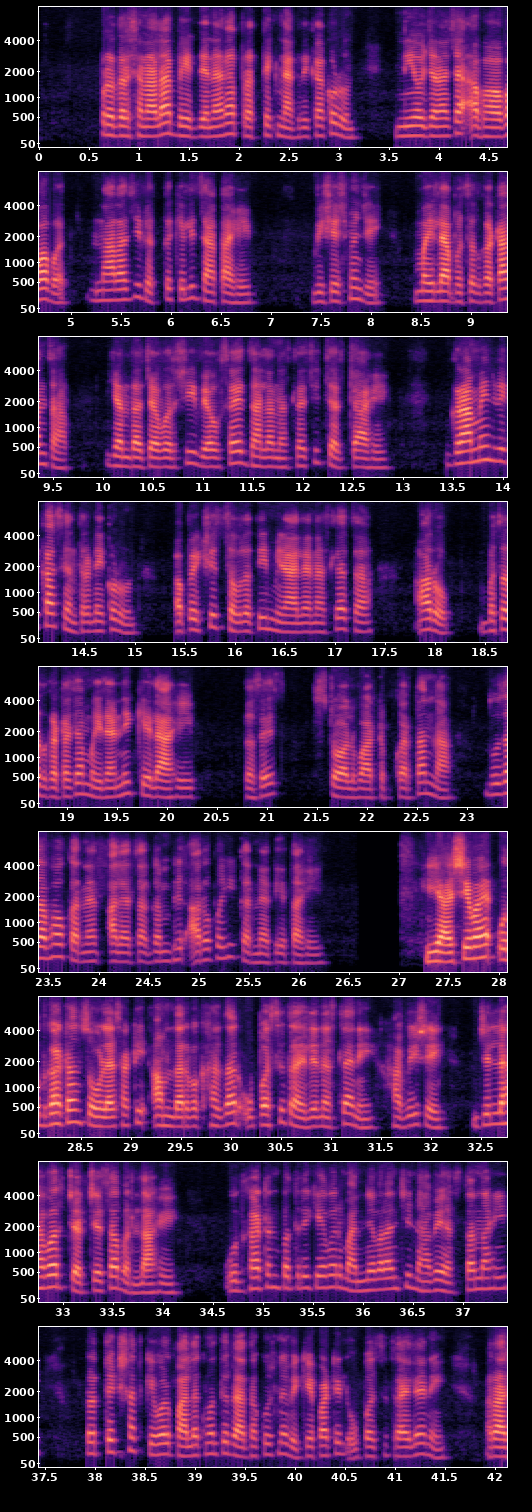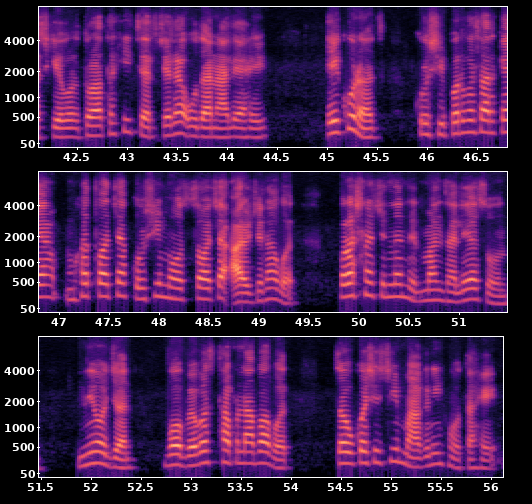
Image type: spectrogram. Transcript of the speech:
प्रदर्शनाला भेट देणाऱ्या प्रत्येक नागरिकाकडून नियोजनाच्या अभावाबाबत नाराजी व्यक्त केली जात आहे. विशेष म्हणजे महिला बचत गटांचा यंदाच्या वर्षी व्यवसाय झाला नसल्याची चर्चा आहे. ग्रामीण विकास यंत्रणेकडून अपेक्षित सवलती मिळाल्या नसल्याचा आरोप बचत गटाच्या महिलांनी केला आहे. तसेच स्टॉल वाटप करताना दुजाभाव करण्यात आल्याचा गंभीर आरोपही करण्यात येत आहे. याशिवाय उद्घाटन सोहळ्यासाठी आमदार व खासदार उपस्थित राहिले नसल्याने हा विषय जिल्ह्यावर चर्चेचा बनला आहे. उद्घाटन पत्रिकेवर मान्यवरांची नावे असतानाही प्रत्यक्षात केवळ पालकमंत्री राधाकृष्ण विखे पाटील उपस्थित राहिल्याने राजकीय वर्तुळातही चर्चेला उदान आले आहे. एकूणच कृषी पर्व सारख्या महत्त्वाच्या कृषी महोत्सवाच्या आयोजनावर प्रश्नचिन्ह निर्माण झाले असून नियोजन व व्यवस्थापनाबाबत चौकशीची मागणी होत आहे.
